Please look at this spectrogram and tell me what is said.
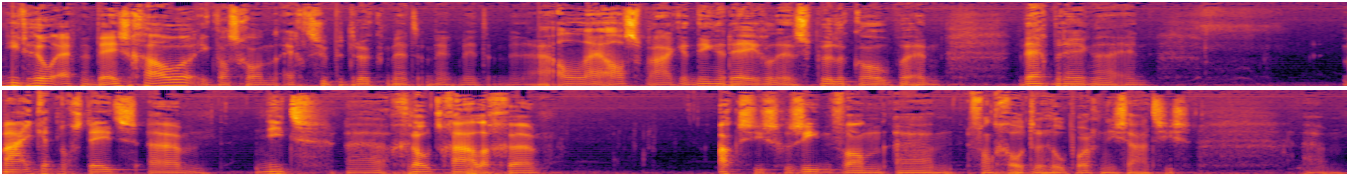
niet heel erg mee bezig gehouden. Ik was gewoon echt super druk met, met, met, met allerlei afspraken en dingen regelen en spullen kopen en wegbrengen. En... Maar ik heb nog steeds ehm, niet uh, grootschalige acties gezien van, um, van grote hulporganisaties. Um,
